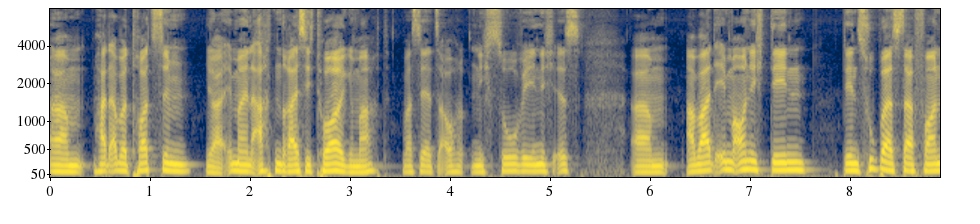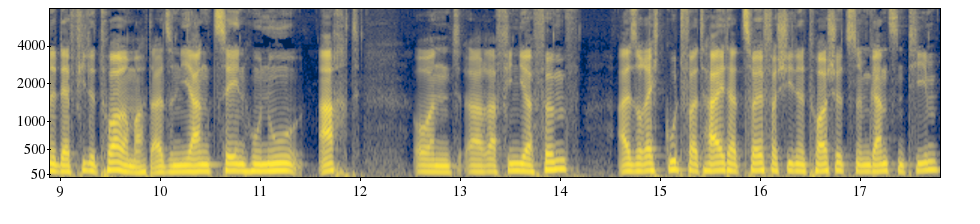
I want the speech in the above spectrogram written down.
Ähm, hat aber trotzdem ja immerhin 38 Tore gemacht, was ja jetzt auch nicht so wenig ist. Ähm, aber hat eben auch nicht den, den Superstar vorne, der viele Tore macht. Also Niang 10, Hunu 8 und äh, Rafinha 5. Also recht gut verteilt, hat zwölf verschiedene Torschützen im ganzen Team.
